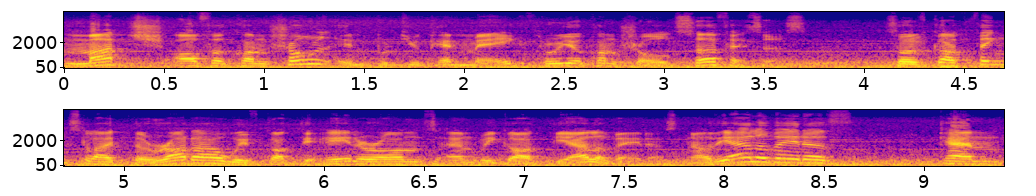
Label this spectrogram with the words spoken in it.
much of a control input you can make through your control surfaces. So we've got things like the rudder, we've got the ailerons, and we got the elevators. Now the elevators can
